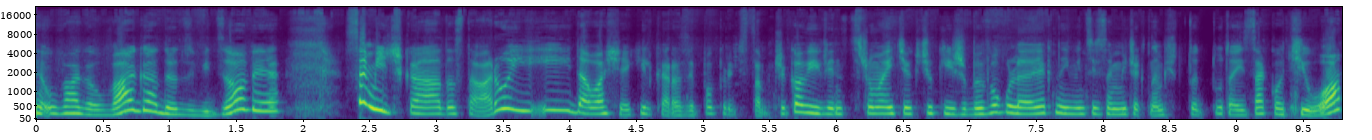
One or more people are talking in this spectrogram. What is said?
yy, uwaga, uwaga, drodzy widzowie, samiczka dostała rui i dała się kilka razy pokryć samczykowi, więc trzymajcie kciuki, żeby w ogóle jak najwięcej samiczek nam się tu- tutaj zakociło.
